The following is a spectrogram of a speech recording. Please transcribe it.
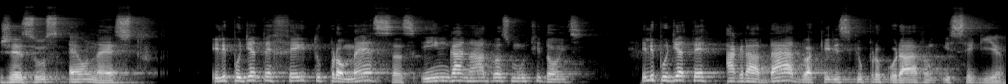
Jesus é honesto. Ele podia ter feito promessas e enganado as multidões. Ele podia ter agradado aqueles que o procuravam e seguiam.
